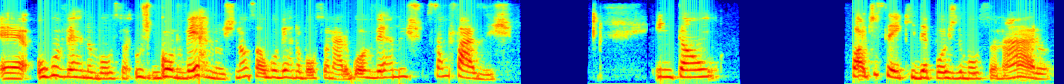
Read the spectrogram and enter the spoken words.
é, o governo Bolsonaro, os governos, não só o governo Bolsonaro, governos são fases. Então, pode ser que depois do Bolsonaro,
